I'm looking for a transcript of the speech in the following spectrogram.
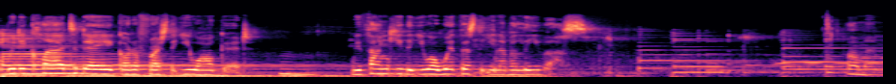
We declare today, God afresh, that you are good. We thank you that you are with us, that you never leave us. Amen.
